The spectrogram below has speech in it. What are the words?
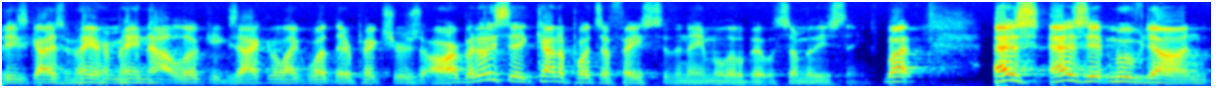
these guys may or may not look exactly like what their pictures are, but at least it kind of puts a face to the name a little bit with some of these things. But as, as it moved on,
